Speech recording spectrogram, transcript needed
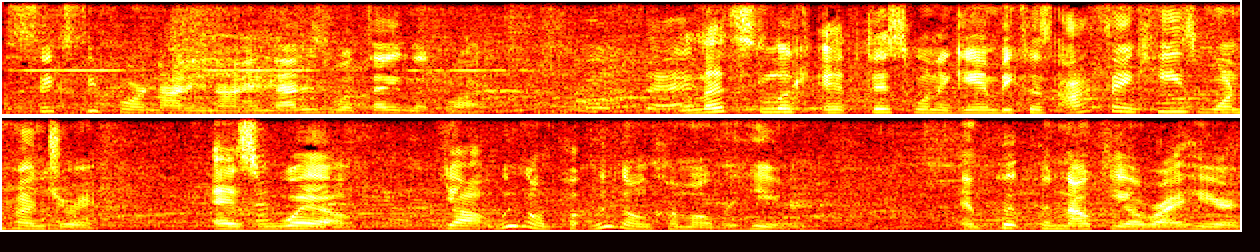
$64.99, and that is what they look like. Let's look at this one again because I think he's 100 as well. Y'all, we're gonna we're gonna come over here and put Pinocchio right here.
